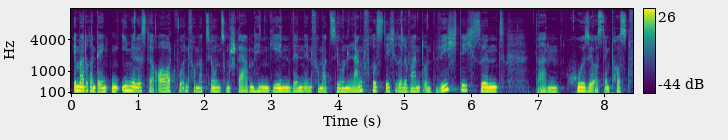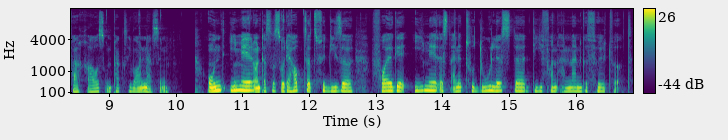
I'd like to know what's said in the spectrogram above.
immer dran denken, E-Mail ist der Ort, wo Informationen zum Sterben hingehen. Wenn Informationen langfristig relevant und wichtig sind, dann hol sie aus dem Postfach raus und pack sie woanders hin. Und E-Mail, und das ist so der Hauptsatz für diese Folge, E-Mail ist eine To-Do-Liste, die von anderen gefüllt wird.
